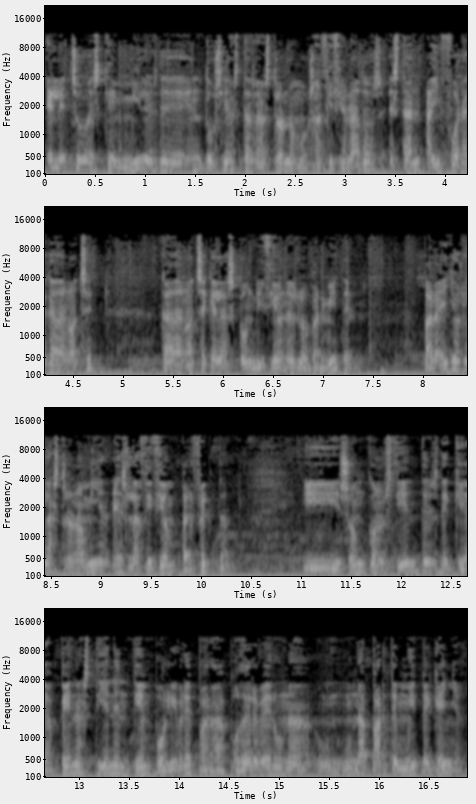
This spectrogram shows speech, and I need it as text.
el hecho es que miles de entusiastas astrónomos aficionados están ahí fuera cada noche, cada noche que las condiciones lo permiten. Para ellos la astronomía es la afición perfecta y son conscientes de que apenas tienen tiempo libre para poder ver una, una parte muy pequeña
